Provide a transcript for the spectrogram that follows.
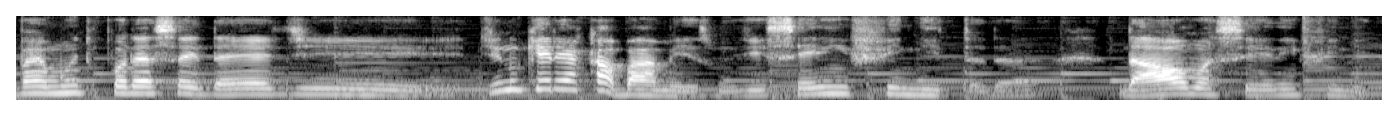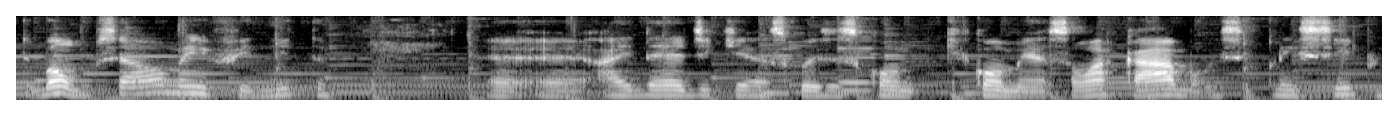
vai muito por essa ideia de, de não querer acabar mesmo, de ser infinita, da, da alma ser infinita. Bom, se a alma é infinita, é, é, a ideia de que as coisas com, que começam acabam, esse princípio,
